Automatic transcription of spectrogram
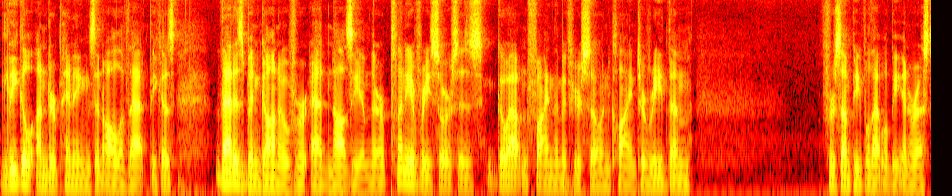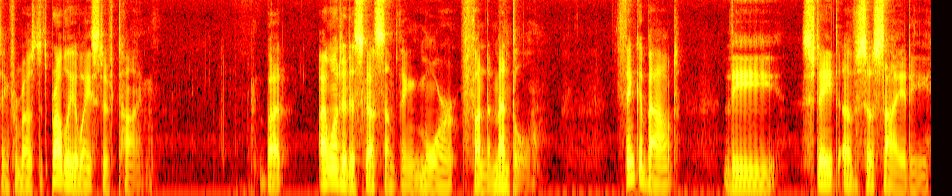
legal underpinnings and all of that, because that has been gone over ad nauseum. There are plenty of resources. Go out and find them if you're so inclined to read them. For some people, that will be interesting. For most, it's probably a waste of time. But I want to discuss something more fundamental. Think about the state of society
